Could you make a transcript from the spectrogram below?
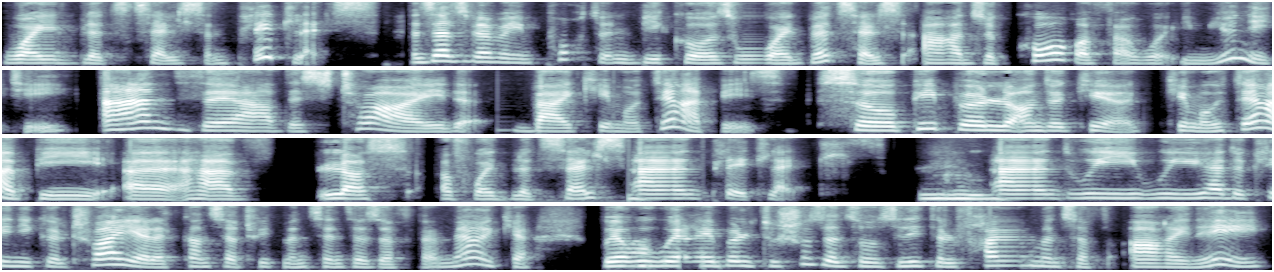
white blood cells and platelets. And that's very important because white blood cells are at the core of our immunity and they are destroyed by chemotherapies. So people under chemotherapy uh, have loss of white blood cells and platelets. Mm-hmm. And we, we had a clinical trial at Cancer Treatment Centers of America where we were able to show that those little fragments of RNA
